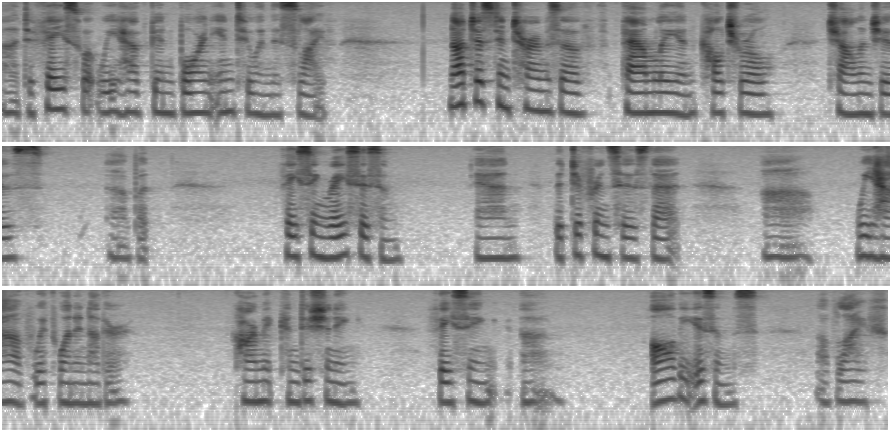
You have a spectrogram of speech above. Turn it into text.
uh, to face what we have been born into in this life. Not just in terms of family and cultural challenges, uh, but facing racism and the differences that uh, we have with one another, karmic conditioning, facing um, all the isms of life.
